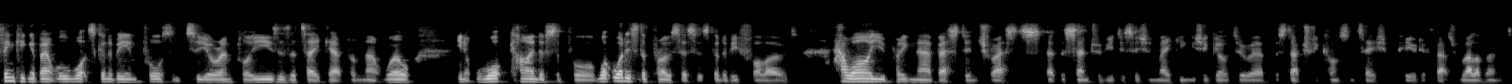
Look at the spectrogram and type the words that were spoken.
thinking about well what's going to be important to your employees as a takeout from that. Well, you know what kind of support what what is the process that's going to be followed? How are you putting their best interests at the center of your decision making as you go through a, a statutory consultation period if that's relevant?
